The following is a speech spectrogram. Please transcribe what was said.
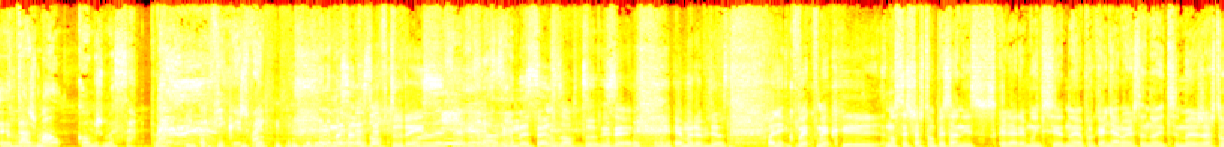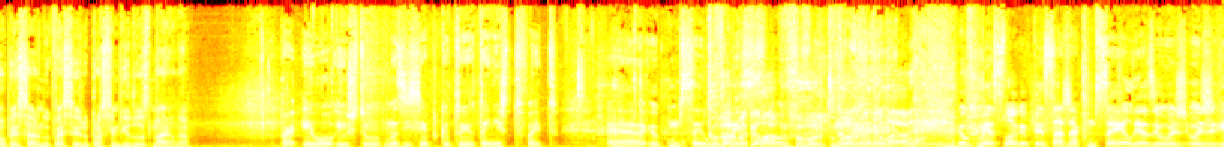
Uh, Estás mal, comes maçã. E ficas bem. A maçã resolve tudo, é isso? A maçã resolve tudo, isso é, é maravilhoso. Olha, como é, como é que. Não sei se já estão a pensar nisso, se calhar é muito cedo, não é? Porque ganharam esta noite, mas já estão a pensar no que vai ser o próximo dia 12 de maio ou não? Eu, eu estou, mas isso é porque eu tenho este defeito. Ah, eu comecei Tu logo. dorme começo até lá, logo- por favor, tu dorme até lá. Eu começo logo a pensar, já comecei, aliás, eu hoje, hoje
